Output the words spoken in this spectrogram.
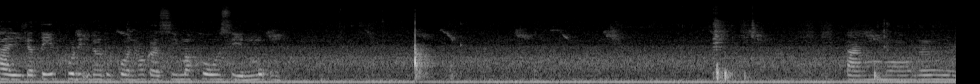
ไผ่กระติดผู้ดีเนาะทุกคนเท่ากับซีมาโคศีนหมูตังโมเลย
